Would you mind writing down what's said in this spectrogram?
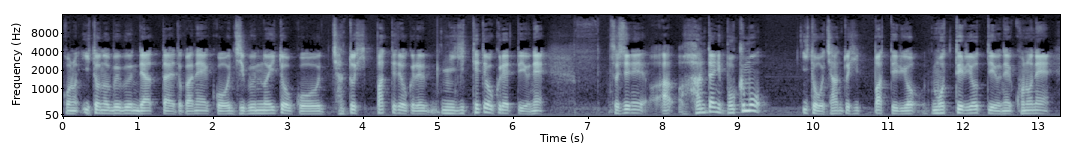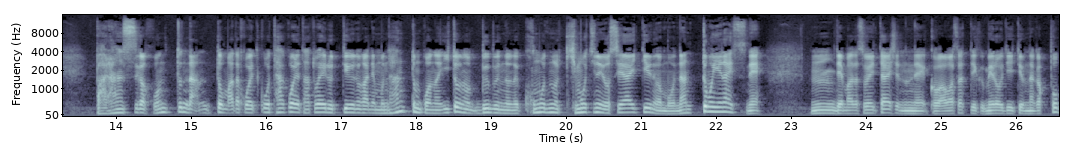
この糸の部分であったりとかねこう自分の糸をこうちゃんと引っ張ってておくれ握ってておくれっていうね。そしてねあ反対に僕も糸をちゃんと引っ張ってるよ持ってるよっていうねこのねバランスが本当なんとまたこうやってこうタコで例えるっていうのがねもうなんともこの糸の部分の、ね、小物の気持ちの寄せ合いっていうのがもう何とも言えないですね。うんでまたそれに対してのねこう合わさっていくメロディーっていうのなんかポッ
